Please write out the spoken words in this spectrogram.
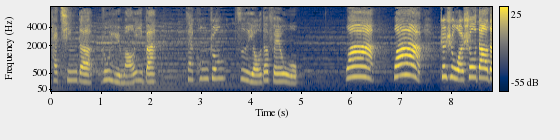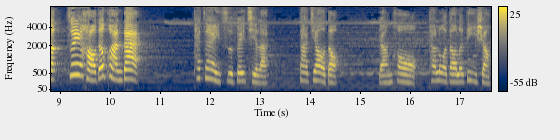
它轻得如羽毛一般，在空中自由地飞舞。哇哇！这是我收到的最好的款待。它再一次飞起来，大叫道，然后它落到了地上。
